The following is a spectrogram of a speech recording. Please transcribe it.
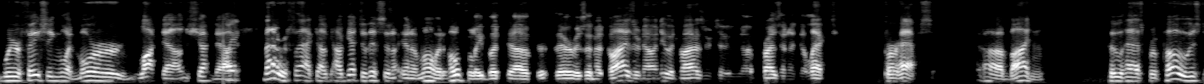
we're facing what more lockdowns, shutdowns. Matter of fact, I'll, I'll get to this in a, in a moment, hopefully, but uh, there is an advisor now, a new advisor to uh, President elect, perhaps uh, Biden, who has proposed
